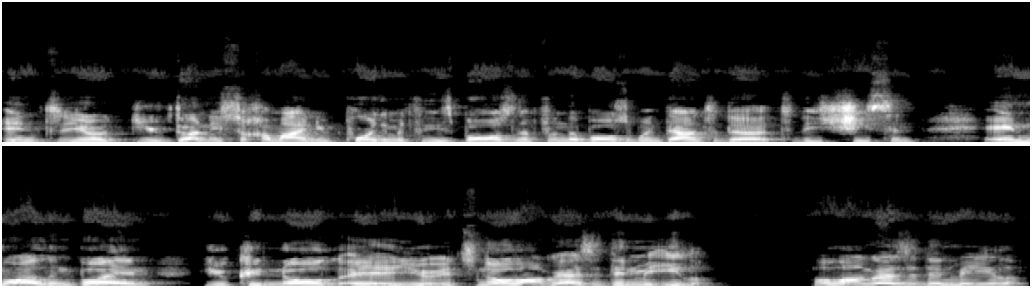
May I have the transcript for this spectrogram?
into, you know, you've done nisach you pour them into these bowls, and then from the bowls went down to the to these shisin. Ein mo'alim boyin, you can no, eh, it's no longer as a din me'ila. No longer as a din me'ila.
